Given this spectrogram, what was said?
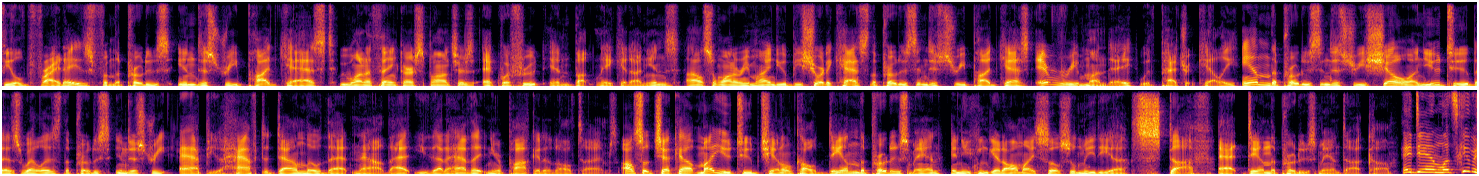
Field Fridays from the Produce Industry Podcast. We want to thank our sponsors, Equifruit and Buck Naked Onions. I also want to remind you be sure to catch the Produce Industry Podcast every Monday with Patrick Kelly and the Produce Industry Show on YouTube, as well as the Produce Industry app. You have to download that now. That you got to have that in your pocket at all times. Also, check out my YouTube channel called Dan the Produce Man, and you can get all my social media stuff at dantheproduceman.com. Hey, Dan, let's give a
